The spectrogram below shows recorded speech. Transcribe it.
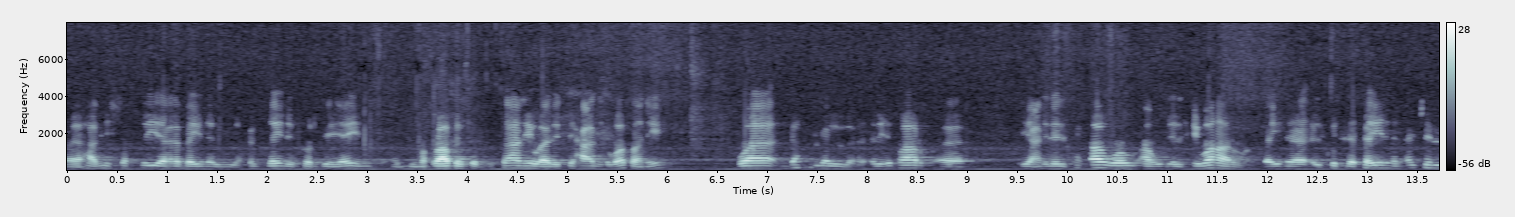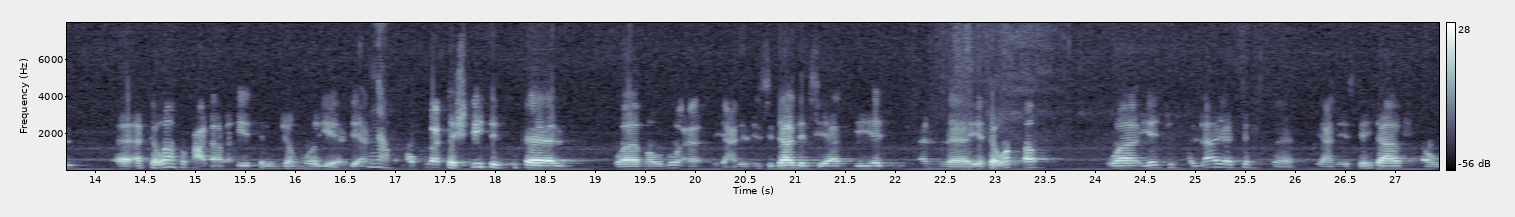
هذه الشخصية بين الحزبين الكرديين الديمقراطي الكردستاني والاتحاد الوطني. ودخل الإطار يعني للتفاوض أو للحوار بين الكتلتين من أجل التوافق على رئيس الجمهورية لأن نعم. موضوع تشتيت الكتل وموضوع يعني الانسداد السياسي يجب أن يتوقف ويجب أن لا يتم يعني استهداف أو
